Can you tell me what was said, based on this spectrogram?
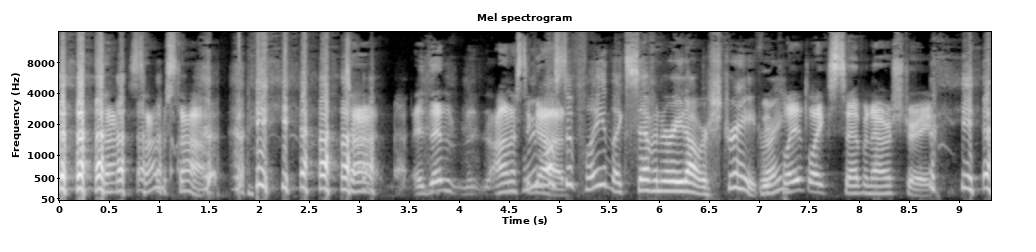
It's time to stop. yeah. And then, honest to we God, must have played like seven or eight hours straight, right? we right? played like seven hours straight. yeah.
